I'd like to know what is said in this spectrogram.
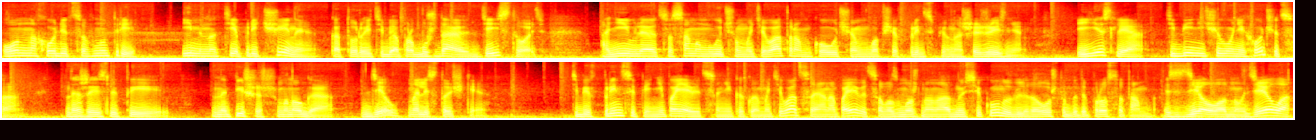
он находится внутри. Именно те причины, которые тебя пробуждают действовать, они являются самым лучшим мотиватором, коучем вообще в принципе в нашей жизни. И если тебе ничего не хочется, даже если ты напишешь много дел на листочке, тебе в принципе не появится никакой мотивации, она появится, возможно, на одну секунду для того, чтобы ты просто там сделал одно дело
